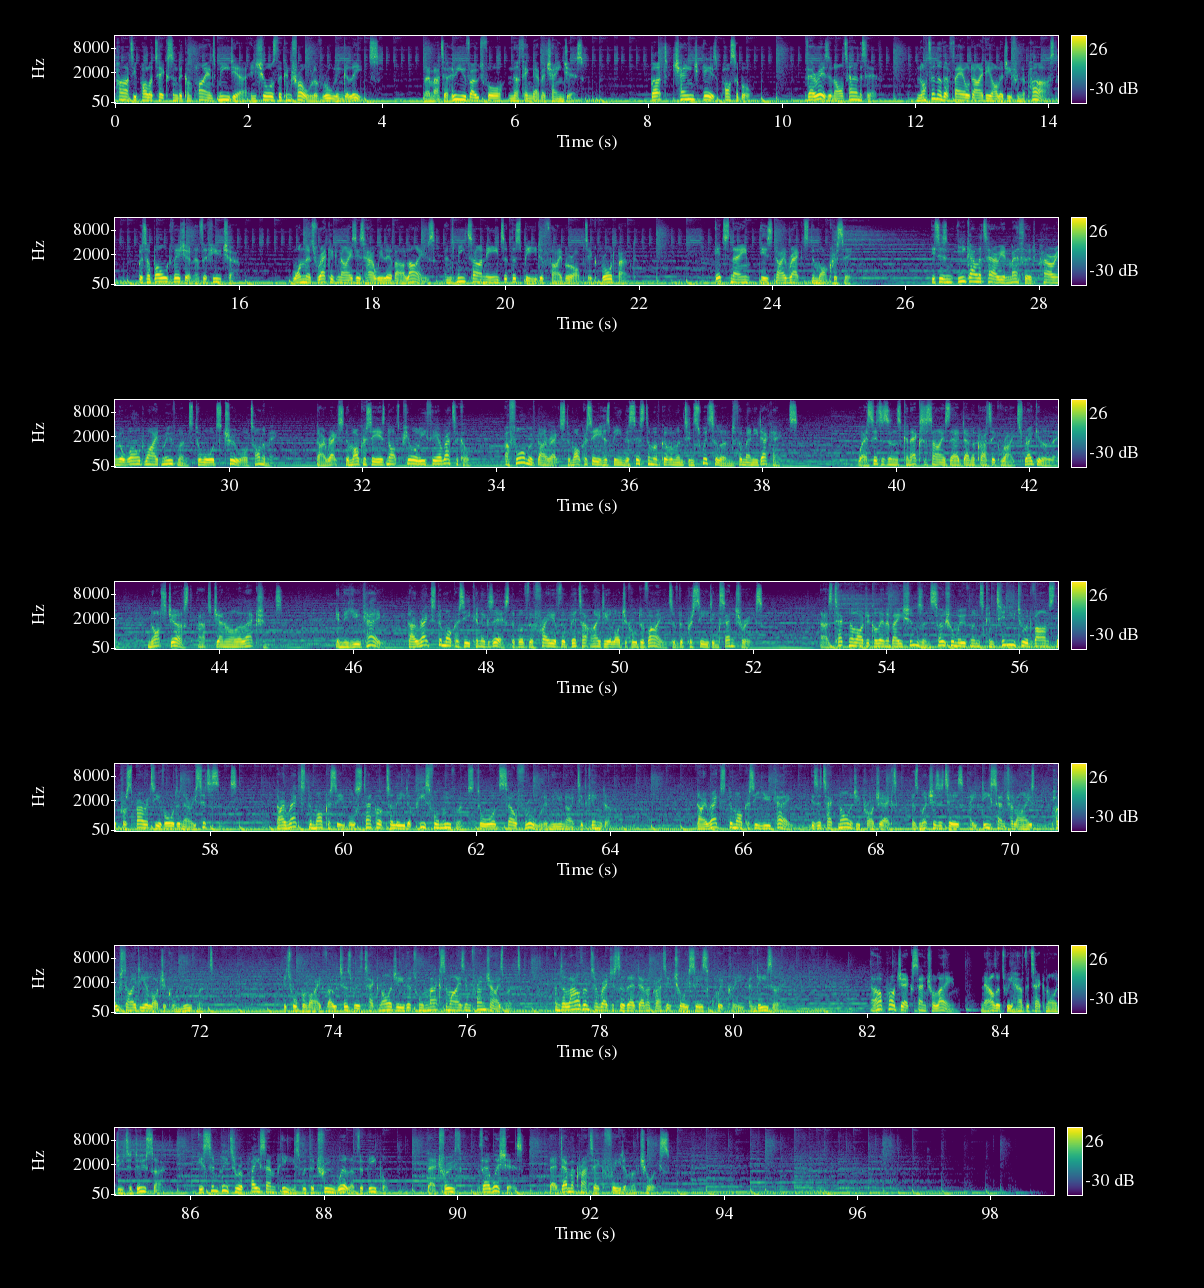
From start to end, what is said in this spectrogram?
Party politics and a compliant media ensures the control of ruling elites. No matter who you vote for, nothing ever changes. But change is possible. There is an alternative. Not another failed ideology from the past, but a bold vision of the future. One that recognises how we live our lives and meets our needs at the speed of fibre optic broadband. Its name is Direct Democracy. It is an egalitarian method powering a worldwide movement towards true autonomy. Direct democracy is not purely theoretical. A form of direct democracy has been the system of government in Switzerland for many decades, where citizens can exercise their democratic rights regularly, not just at general elections. In the UK, direct democracy can exist above the fray of the bitter ideological divides of the preceding centuries. As technological innovations and social movements continue to advance the prosperity of ordinary citizens, direct democracy will step up to lead a peaceful movement towards self-rule in the United Kingdom. Direct Democracy UK is a technology project as much as it is a decentralised, post-ideological movement. It will provide voters with technology that will maximise enfranchisement and allow them to register their democratic choices quickly and easily. Our project's central aim, now that we have the technology to do so, is simply to replace MPs with the true will of the people, their truth, their wishes, their democratic freedom of choice.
